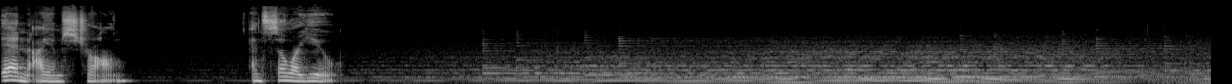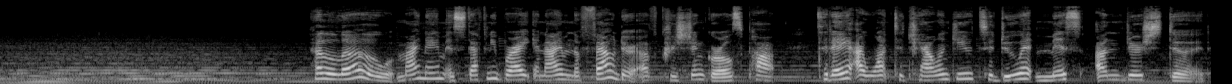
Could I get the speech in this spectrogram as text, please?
then I am strong. And so are you. Hello, my name is Stephanie Bright, and I am the founder of Christian Girls Pop. Today, I want to challenge you to do it misunderstood.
